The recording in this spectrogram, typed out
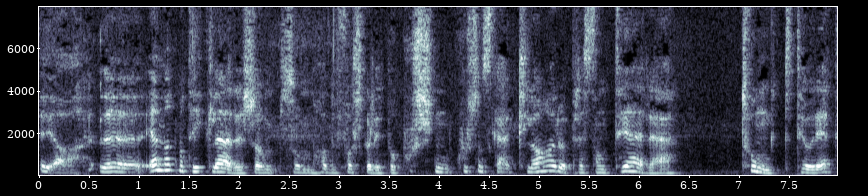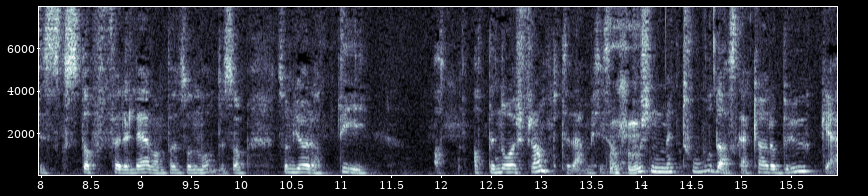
Ja, eh, En matematikklærer som, som hadde forska litt på hvordan, hvordan skal jeg klare å presentere tungt teoretisk stoff for elevene på en sånn måte som, som gjør at de at, det når fram til dem. Ikke sant? Hvilke metoder skal jeg klare å bruke?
